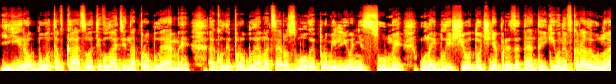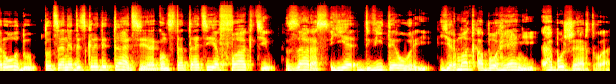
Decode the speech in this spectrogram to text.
Її робота вказувати владі на проблеми. А коли проблема це розмови про мільйонні суми у найближче оточення президента, які вони вкрали у народу, то це не дискредитація, а констатація фактів. Зараз є дві теорії: Єрмак або геній, або жертва.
